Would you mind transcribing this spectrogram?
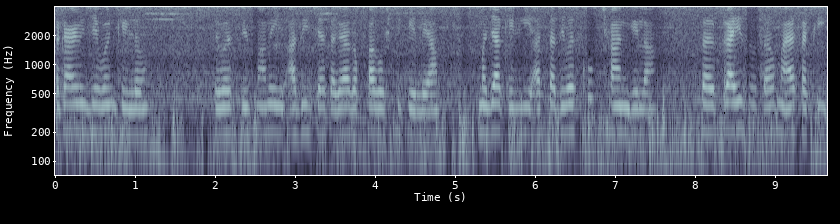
सगळ्यांनी जेवण केलं. व्यवस्थित मग आम्ही आधीच्या सगळ्या गप्पा गोष्टी केल्या. मजा केली. आजचा दिवस खूप छान गेला. सरप्राईज होता माझ्यासाठी.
